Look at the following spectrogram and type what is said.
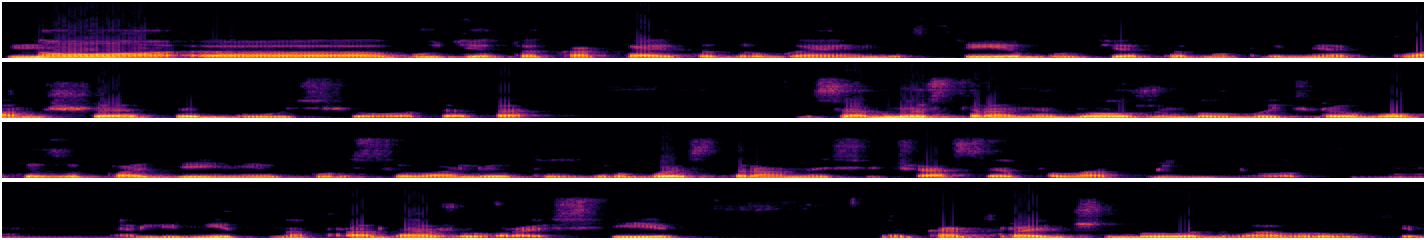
Но э, будь это какая-то другая индустрия, будь это, например, планшеты, будь вот это, с одной стороны, должен был быть рывок из-за падения курса валюты, с другой стороны, сейчас Apple отменила лимит на продажу в России, как раньше было два в руки,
